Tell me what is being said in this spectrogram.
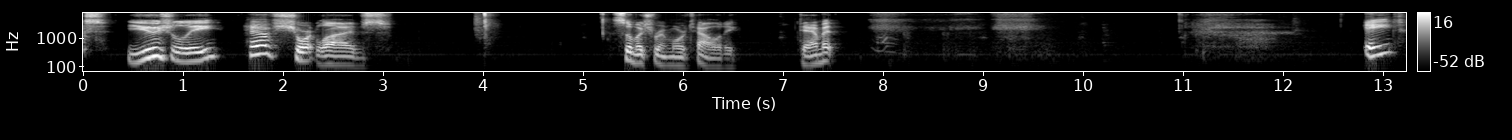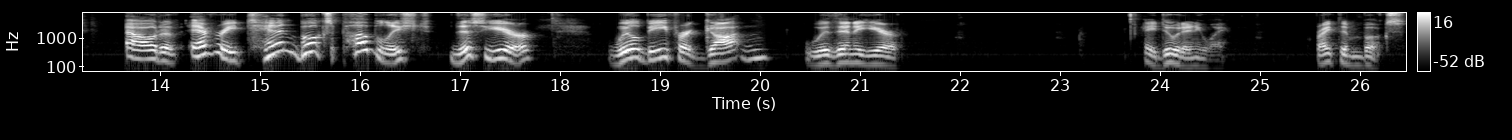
Books usually have short lives. So much for immortality. Damn it. Eight out of every 10 books published this year will be forgotten within a year. Hey, do it anyway. Write them books.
